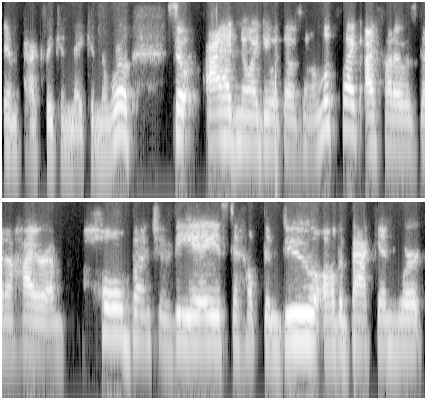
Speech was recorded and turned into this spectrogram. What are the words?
impact we can make in the world. So I had no idea what that was going to look like. I thought I was going to hire a whole bunch of VAs to help them do all the back end work.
